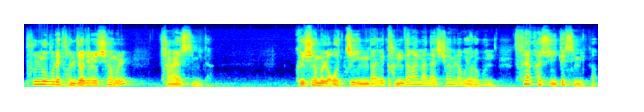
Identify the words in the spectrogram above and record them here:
풀무불에 던져지는 시험을 당하였습니다. 그 시험을 어찌 인간이 감당할 만한 시험이라고 여러분 생각할 수 있겠습니까?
